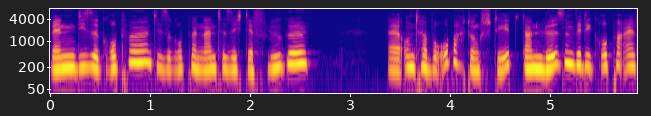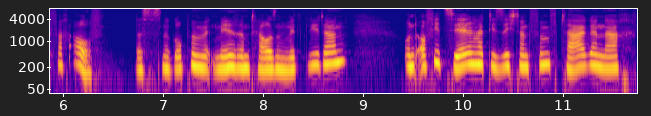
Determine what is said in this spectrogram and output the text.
wenn diese Gruppe, diese Gruppe nannte sich der Flügel, äh, unter Beobachtung steht, dann lösen wir die Gruppe einfach auf. Das ist eine Gruppe mit mehreren tausend Mitgliedern und offiziell hat die sich dann fünf Tage nach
